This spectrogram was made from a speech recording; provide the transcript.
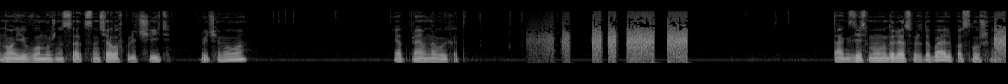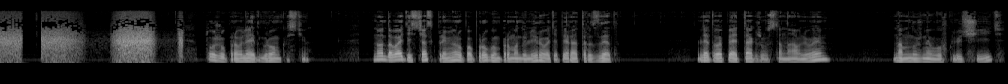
но его нужно сначала включить. Включим его и отправим на выход. Так, здесь мы модуляцию уже добавили, послушаем. Тоже управляет громкостью. Но давайте сейчас, к примеру, попробуем промодулировать оператор Z. Для этого опять также устанавливаем. Нам нужно его включить.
